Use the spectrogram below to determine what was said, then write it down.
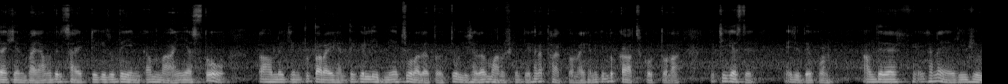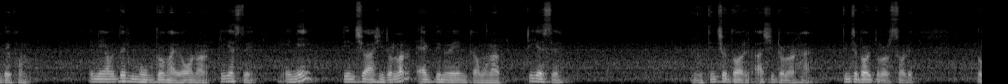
দেখেন ভাই, আমাদের সাইড থেকে যদি ইনকাম নাই আসতো, তাহলে কিন্তু তারা এখান থেকে লিভ নিয়ে চলে যেত। চল্লিশ হাজার মানুষ কিন্তু এখানে থাকতো না, এখানে কিন্তু কাজ করতো না। তো ঠিক আছে, এই যে দেখুন, আমাদের এখানে রিভিউ দেখুন। ইনি আমাদের মুগ্ধ ভাই ওনার ঠিক আছে? ইনি তিনশো আশি ডলার একদিনের ইনকাম ওনার, ঠিক আছে? তিনশো দশ আশি ডলার হ্যাঁ তিনশো দশ ডলার সরি তো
